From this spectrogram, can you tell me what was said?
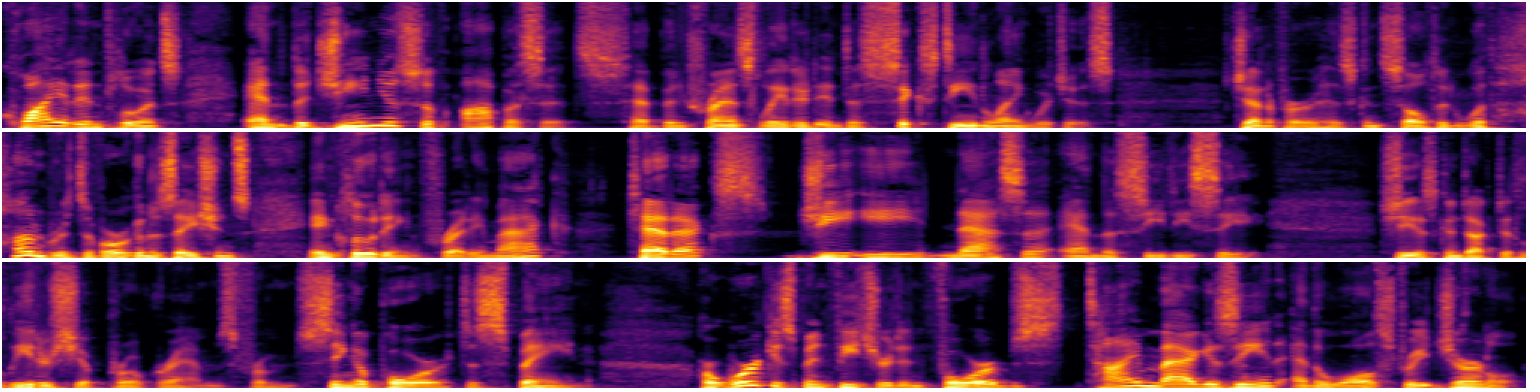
Quiet Influence, and The Genius of Opposites, have been translated into 16 languages. Jennifer has consulted with hundreds of organizations, including Freddie Mac, TEDx, GE, NASA, and the CDC. She has conducted leadership programs from Singapore to Spain. Her work has been featured in Forbes, Time Magazine, and the Wall Street Journal.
